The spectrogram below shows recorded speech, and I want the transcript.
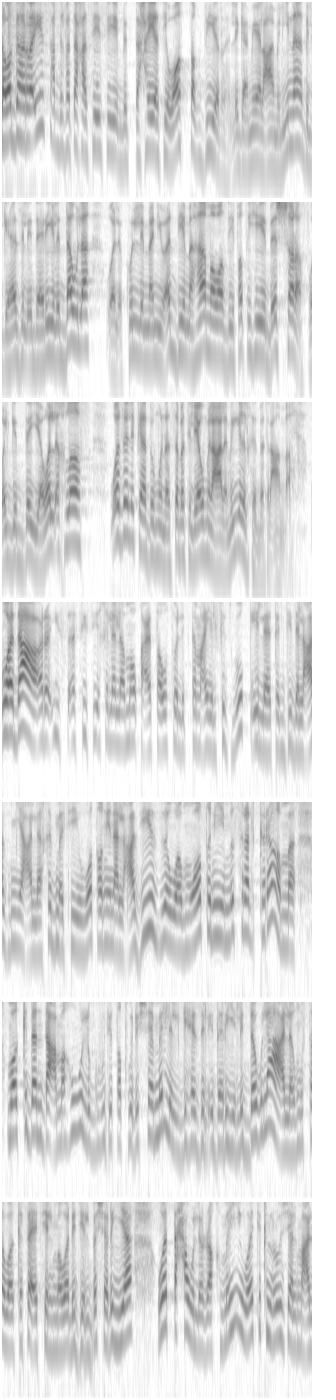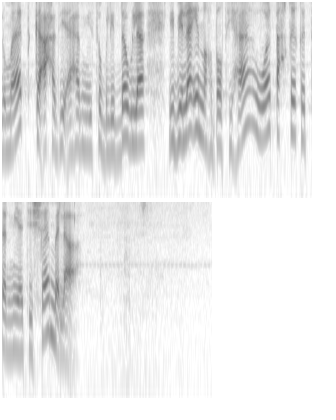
توجه الرئيس عبد الفتاح السيسي بالتحية والتقدير لجميع العاملين بالجهاز الإداري للدولة ولكل من يؤدي مهام وظيفته بالشرف والجدية والإخلاص. وذلك بمناسبة اليوم العالمي للخدمة العامة. ودعا الرئيس السيسي خلال موقع التواصل الاجتماعي الفيسبوك إلى تجديد العزم على خدمة وطننا العزيز ومواطني مصر الكرام مؤكدا دعمه لجهود التطوير الشامل للجهاز الإداري للدولة على مستوى كفاءة الموارد البشرية والتحول الرقمي وتكنولوجيا المعلومات كأحد أهم سبل الدولة لبناء نهضتها وتحقيق التنمية الشاملة.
